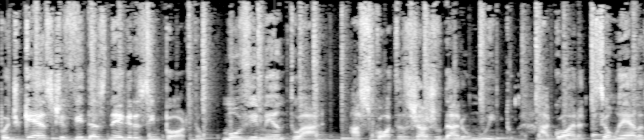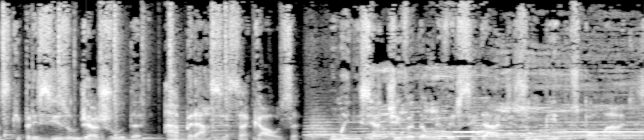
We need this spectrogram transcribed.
Podcast Vidas Negras Importam. Movimento Ar. As cotas já ajudaram muito. Agora são elas que precisam de ajuda. Abrace essa causa. Uma iniciativa da Universidade Zumbi dos Palmares.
